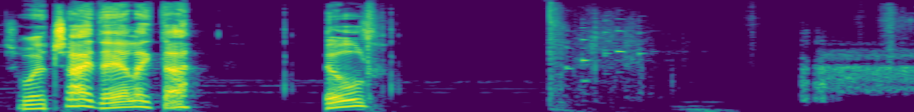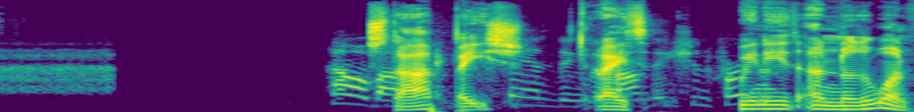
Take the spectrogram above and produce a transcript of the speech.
So we'll try there like that. Build. Start base. Right. We need another one.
